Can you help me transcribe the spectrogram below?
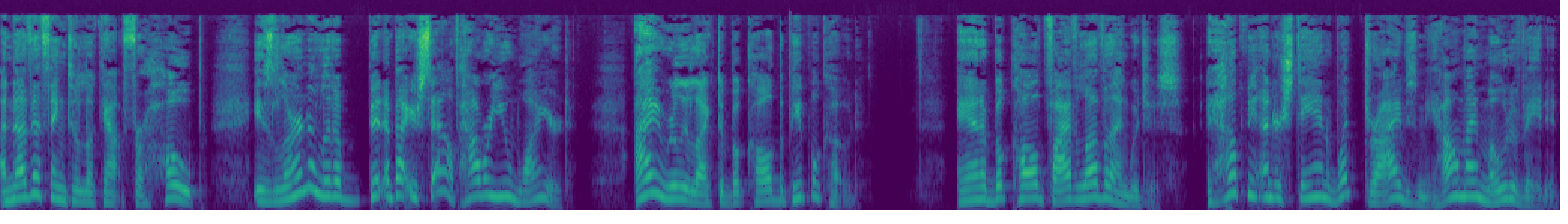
Another thing to look out for hope is learn a little bit about yourself. How are you wired? I really liked a book called The People Code and a book called Five Love Languages. It helped me understand what drives me. How am I motivated?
